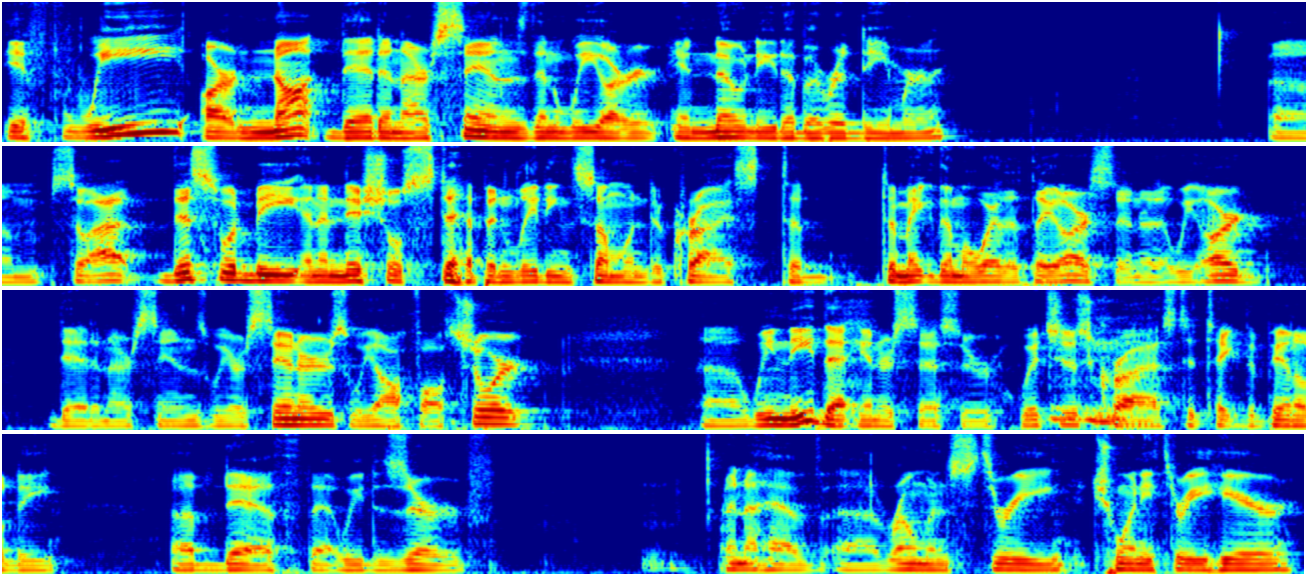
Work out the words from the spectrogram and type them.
If we are not dead in our sins, then we are in no need of a redeemer. Um, so I this would be an initial step in leading someone to Christ to to make them aware that they are sinner, that we are dead in our sins. We are sinners. We all fall short. Uh, we need that intercessor, which is Christ, to take the penalty of death that we deserve. And I have uh, Romans three twenty three here.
